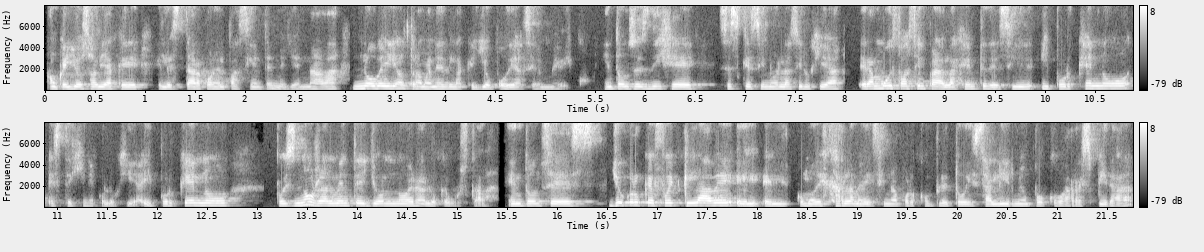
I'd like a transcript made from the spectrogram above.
aunque yo sabía que el estar con el paciente me llenaba, no veía otra manera en la que yo podía ser médico. Entonces dije, es que si no es la cirugía, era muy fácil para la gente decir, ¿y por qué no este ginecología? ¿Y por qué no pues no, realmente yo no era lo que buscaba. Entonces, yo creo que fue clave el, como dejar la medicina por completo y salirme un poco a respirar.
